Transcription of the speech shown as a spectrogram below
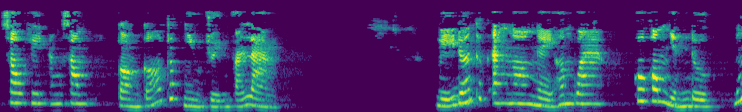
sau khi ăn xong còn có rất nhiều chuyện phải làm. Nghĩ đến thức ăn ngon ngày hôm qua, cô không nhịn được, muốn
